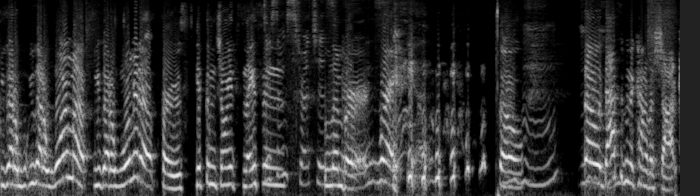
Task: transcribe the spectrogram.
you gotta, you gotta warm up. You gotta warm it up first. Get them joints nice and stretches limber, first. right? Yeah. so, mm-hmm. so mm-hmm. that's been a kind of a shock.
